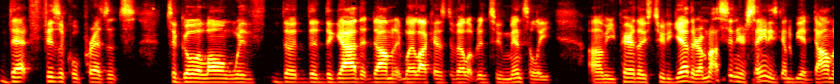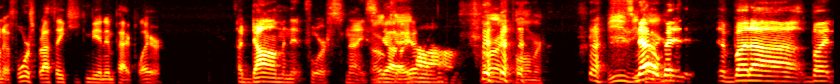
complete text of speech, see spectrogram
that physical presence to go along with the the the guy that Dominic Blaylock has developed into mentally. Um, you pair those two together. I'm not sitting here saying he's going to be a dominant force, but I think he can be an impact player. A dominant force. Nice. Okay. Yeah, yeah. Um, All right, Palmer. Easy. no, Tiger. but but uh but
